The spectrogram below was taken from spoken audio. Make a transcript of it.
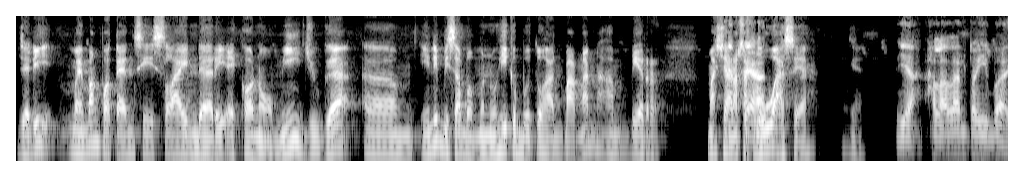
Jadi memang potensi selain dari ekonomi juga um, ini bisa memenuhi kebutuhan pangan hampir masyarakat luas ya. Iya, ya, halalan toibah.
